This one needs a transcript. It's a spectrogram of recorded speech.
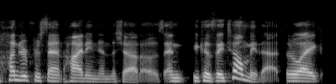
100% hiding in the shadows and because they tell me that they're like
